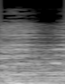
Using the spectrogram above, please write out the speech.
Ha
